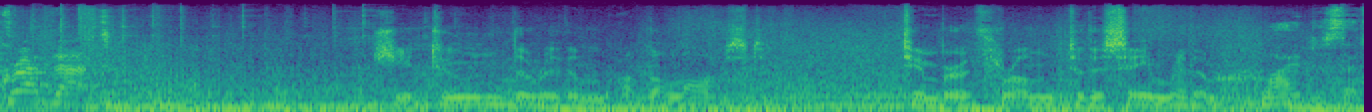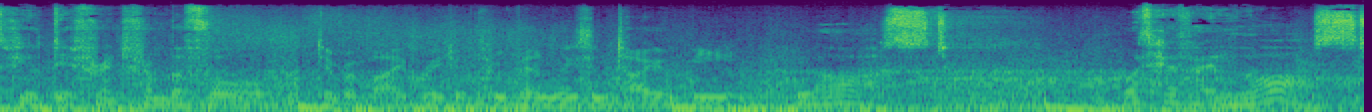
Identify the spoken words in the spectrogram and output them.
Grab that! She attuned the rhythm of the lost. Timber thrummed to the same rhythm. Why does that feel different from before? Timber vibrated through Venli's entire being. Lost? What have I lost?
